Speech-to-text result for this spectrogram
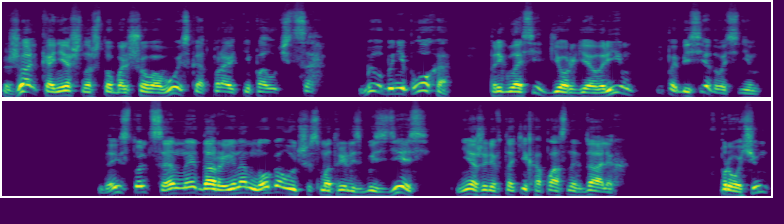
Жаль, конечно, что большого войска отправить не получится. Было бы неплохо пригласить Георгия в Рим и побеседовать с ним. Да и столь ценные дары намного лучше смотрелись бы здесь, нежели в таких опасных далях. Впрочем,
